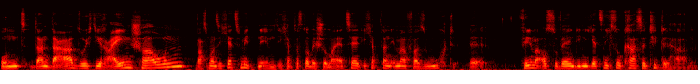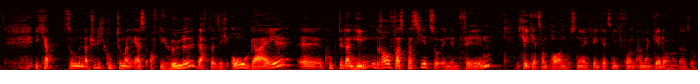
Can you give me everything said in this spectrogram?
und dann da durch die Reihen schauen, was man sich jetzt mitnimmt. Ich habe das, glaube ich, schon mal erzählt. Ich habe dann immer versucht, äh, Filme auszuwählen, die jetzt nicht so krasse Titel haben. Ich habe zum, natürlich guckte man erst auf die Hülle, dachte sich, oh geil, äh, guckte dann hinten drauf, was passiert so in dem Film. Ich rede jetzt von Pornos, ne? Ich rede jetzt nicht von Armageddon oder so.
